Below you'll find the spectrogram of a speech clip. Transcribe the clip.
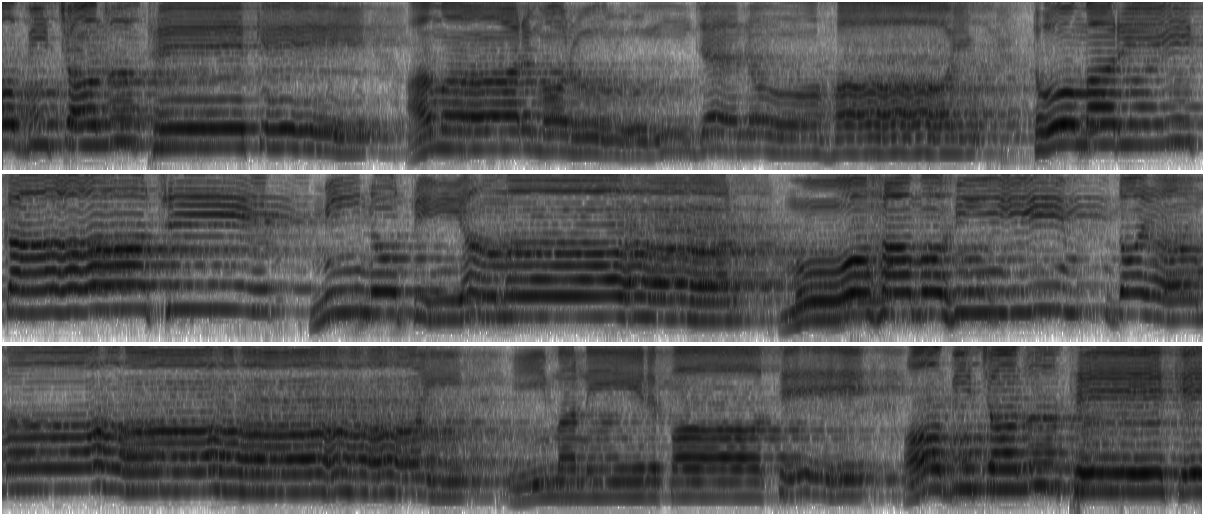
অবিচল থেকে আমার মরণ যেন হয়, তোমারই কাছে মিনতি আমার, মোহামহিম দয়াময়। ইমানের পথে অবিচল থেকে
